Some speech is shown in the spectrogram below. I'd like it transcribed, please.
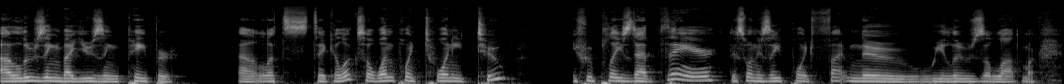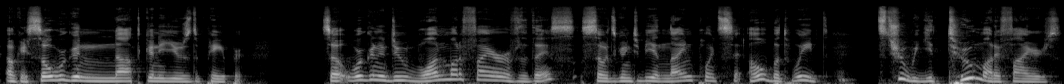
uh, losing by using paper. Uh, let's take a look. So 1.22. If we place that there, this one is 8.5. No, we lose a lot more. Okay, so we're gonna, not going to use the paper. So we're going to do one modifier of this. So it's going to be a 9.7. Oh, but wait. It's true, we get two modifiers.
